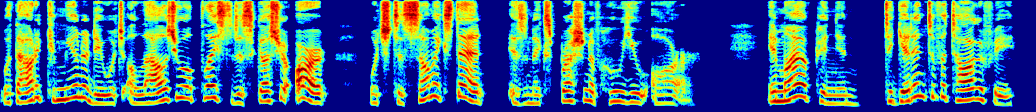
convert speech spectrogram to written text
without a community which allows you a place to discuss your art, which to some extent is an expression of who you are. In my opinion, to get into photography,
